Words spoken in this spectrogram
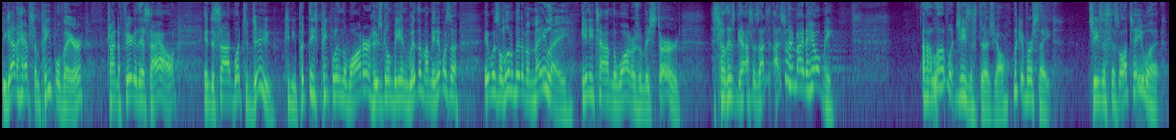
You got to have some people there trying to figure this out and decide what to do. Can you put these people in the water? Who's going to be in with them? I mean, it was a, it was a little bit of a melee anytime the waters would be stirred. So this guy says, I just, I just want anybody to help me. And I love what Jesus does, y'all. Look at verse 8. Jesus says, Well, I'll tell you what,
